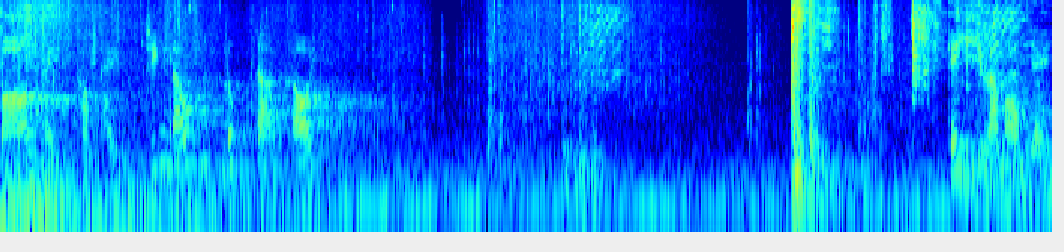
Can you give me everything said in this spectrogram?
Bọn Mỹ không thể chiến đấu lúc trời tối. Cái gì làm ông vậy?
